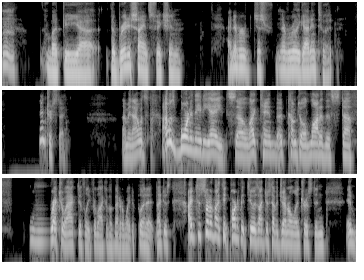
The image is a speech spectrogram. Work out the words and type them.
Mm. But the uh, the British science fiction, I never just never really got into it. Interesting. I mean, I was I was born in '88, so I came I've come to a lot of this stuff retroactively, for lack of a better way to put it. I just I just sort of I think part of it too is I just have a general interest in in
